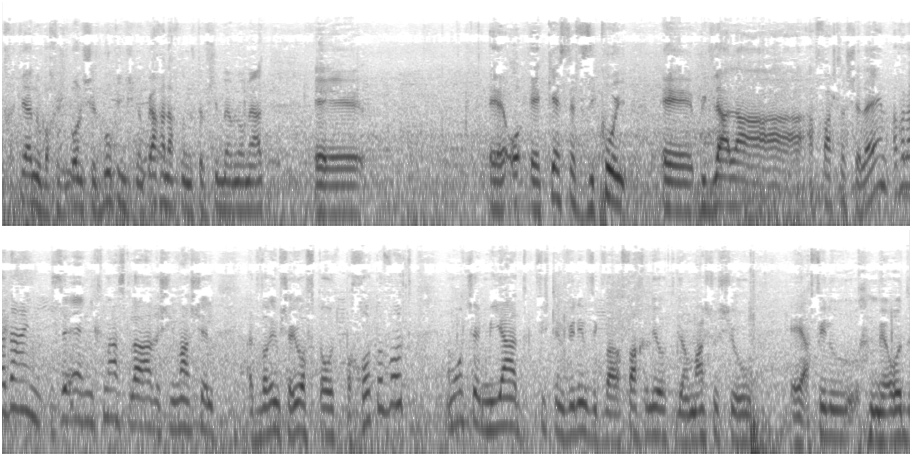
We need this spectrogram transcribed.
מחכה לנו בחשבון של Booking, שגם ככה אנחנו משתמשים בהם לא מעט, אה, אה, אה, כסף זיכוי אה, בגלל הפשלה שלהם, אבל עדיין זה נכנס לרשימה של הדברים שהיו הפתעות פחות טובות, למרות שמיד, כפי שאתם מבינים, זה כבר הפך להיות גם משהו שהוא אה, אפילו מאוד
